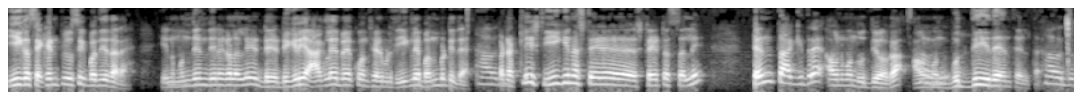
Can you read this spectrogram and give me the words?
ಈಗ ಸೆಕೆಂಡ್ ಪಿ ಯು ಬಂದಿದ್ದಾರೆ. ಇನ್ನು ಮುಂದಿನ ದಿನಗಳಲ್ಲಿ ಡಿಗ್ರಿ ಆಗ್ಲೇಬೇಕು ಅಂತ ಹೇಳ್ಬಿಡ್ತೀವಿ ಈಗಲೇ ಬಂದ್ಬಿಟ್ಟಿದೆ. ಬಟ್ ಅಟ್ಲೀಸ್ಟ್ ಈಗಿನ ಸ್ಟೇಟಸ್ ಅಲ್ಲಿ ಟೆಂತ್ ಆಗಿದ್ರೆ ಅವನಿಗೊಂದು ಉದ್ಯೋಗ ಅವನಿಗೊಂದು ಬುದ್ಧಿ ಇದೆ ಅಂತ ಹೇಳ್ತಾರೆ. ಹೌದು.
